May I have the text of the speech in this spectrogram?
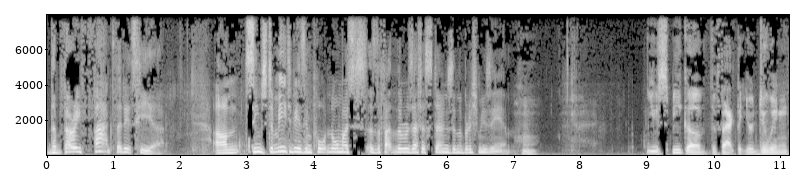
the very fact that it's here um, seems to me to be as important almost as the fact that the Rosetta Stone's in the British Museum. You speak of the fact that you're doing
